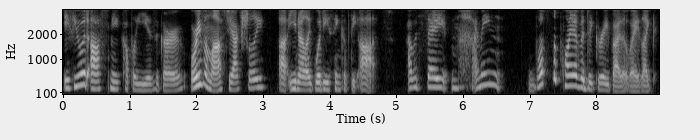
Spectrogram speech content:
If you had asked me a couple years ago, or even last year actually, uh, you know, like, what do you think of the arts? I would say, I mean, what's the point of a degree, by the way? Like,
